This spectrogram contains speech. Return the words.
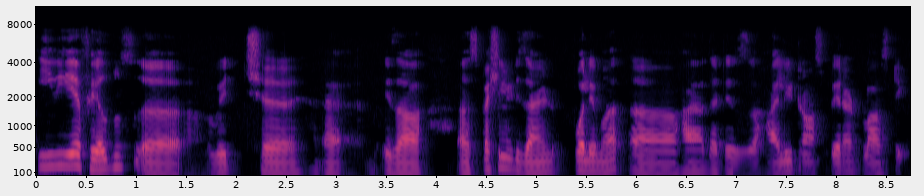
EVA films, uh, which uh, uh, is a, a specially designed polymer uh, that is highly transparent plastic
